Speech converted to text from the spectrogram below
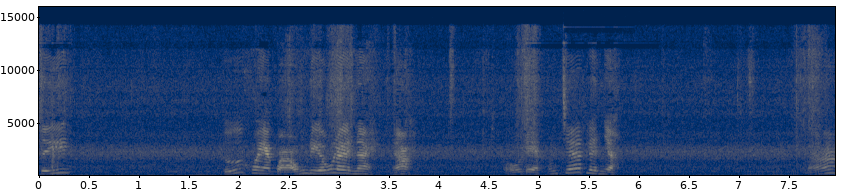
tí cứ khoe quả ống điếu lên này nha ôi, đẹp muốn chết lên nhỉ. Đó.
